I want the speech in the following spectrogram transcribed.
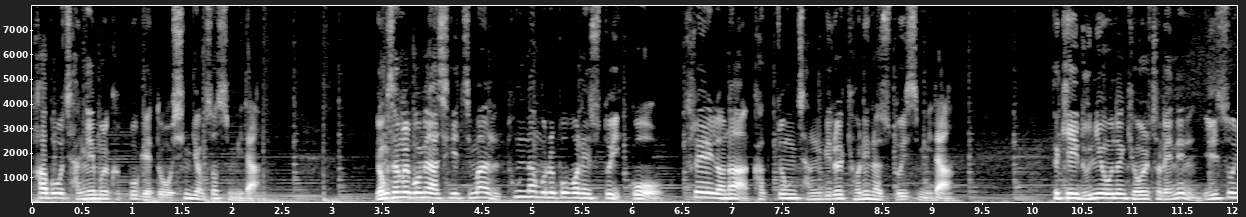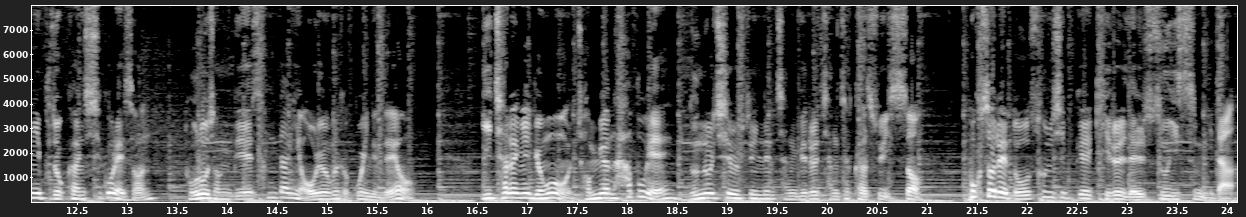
하부 장애물 극복에도 신경 썼습니다. 영상을 보면 아시겠지만 통나무를 뽑아낼 수도 있고 트레일러나 각종 장비를 견인할 수도 있습니다. 특히 눈이 오는 겨울철에는 일손이 부족한 시골에선 도로 정비에 상당히 어려움을 겪고 있는데요. 이 차량의 경우 전면 하부에 눈을 치울 수 있는 장비를 장착할 수 있어 폭설에도 손쉽게 길을 낼 수 있습니다.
